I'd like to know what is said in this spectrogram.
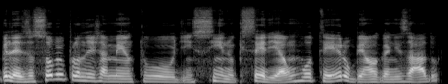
Beleza, sobre o planejamento de ensino, que seria um roteiro bem organizado,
